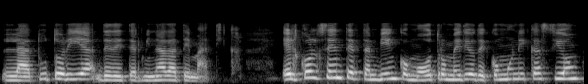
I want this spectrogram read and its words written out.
la tutoría de determinada temática. El call center también como otro medio de comunicación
